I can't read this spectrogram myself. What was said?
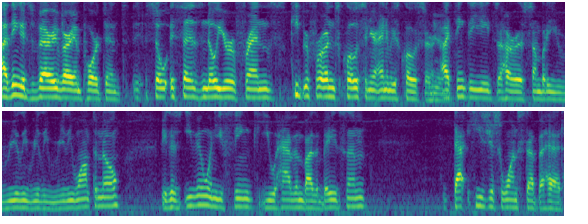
I think it's very, very important. So it says, know your friends, keep your friends close and your enemies closer. Yeah. I think the Yetzer Hara is somebody you really, really, really want to know. Because even when you think you have him by the Batesim, that he's just one step ahead.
